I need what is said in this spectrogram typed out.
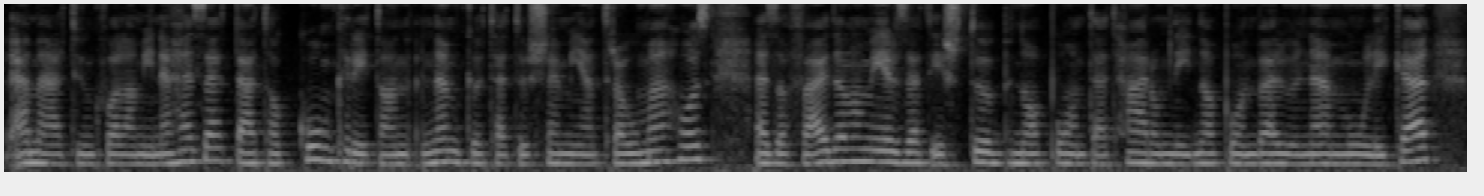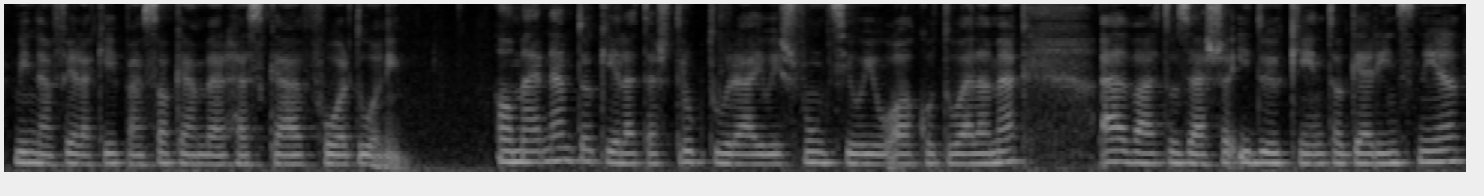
emeltünk valami nehezet, tehát ha konkrétan nem köthető semmilyen traumához, ez a fájdalomérzet, és több napon, tehát három-négy napon belül nem múlik el, mindenféleképpen szakemberhez kell fordulni. A már nem tökéletes struktúrájú és funkciójú alkotóelemek elváltozása időként a gerincnél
